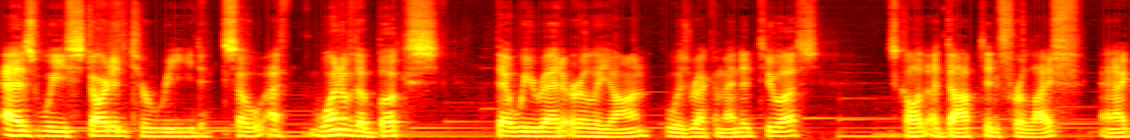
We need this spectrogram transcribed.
as we started to read. So, I, one of the books that we read early on was recommended to us. It's called Adopted for Life, and I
